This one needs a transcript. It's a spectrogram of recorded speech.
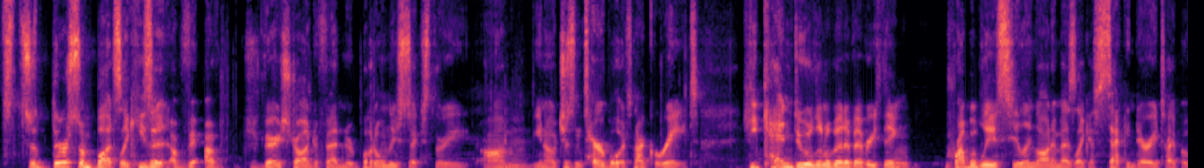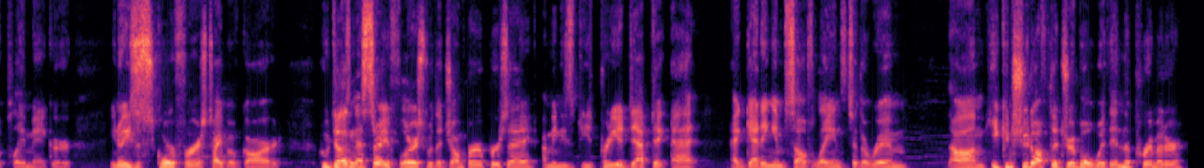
So there's some buts. Like he's a, a, a very strong defender, but only six three. Um, mm-hmm. you know, it isn't terrible. It's not great. He can do a little bit of everything probably a ceiling on him as like a secondary type of playmaker. You know, he's a score first type of guard who doesn't necessarily flourish with a jumper per se. I mean, he's he's pretty adept at at getting himself lanes to the rim. Um, he can shoot off the dribble within the perimeter,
